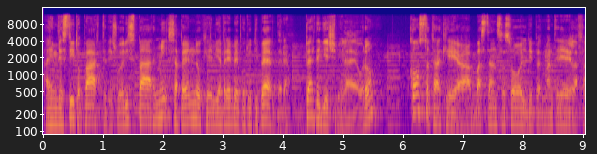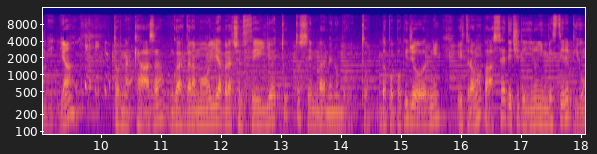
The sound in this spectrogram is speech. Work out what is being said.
Ha investito parte dei suoi risparmi sapendo che li avrebbe potuti perdere. Perde 10.000 euro, constata che ha abbastanza soldi per mantenere la famiglia, torna a casa, guarda la moglie, abbraccia il figlio e tutto sembra meno brutto. Dopo pochi giorni il trauma passa e decide di non investire più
